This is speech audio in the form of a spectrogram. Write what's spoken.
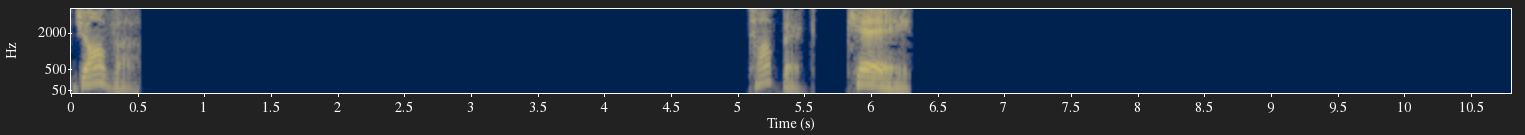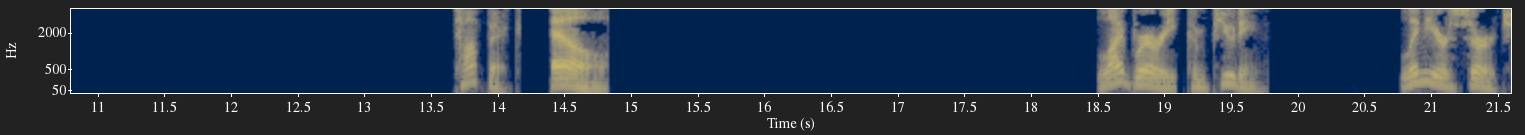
Java Topic. K. Topic. L. Library computing. Linear search.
